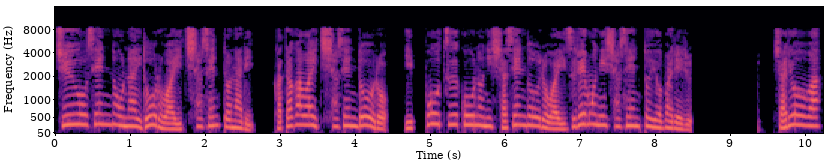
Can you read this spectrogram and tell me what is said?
中央線のない道路は1車線となり、片側1車線道路、一方通行の2車線道路はいずれも2車線と呼ばれる。車両は、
